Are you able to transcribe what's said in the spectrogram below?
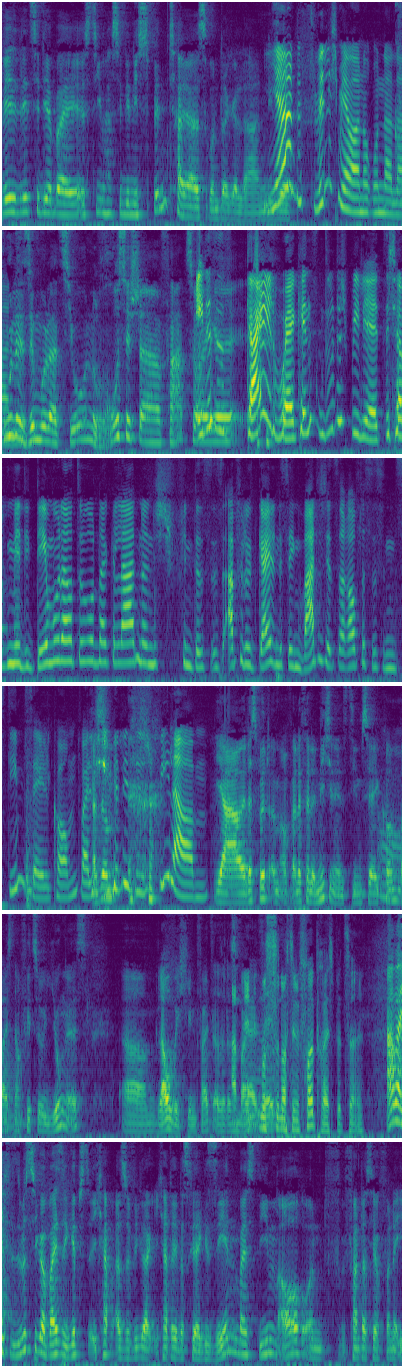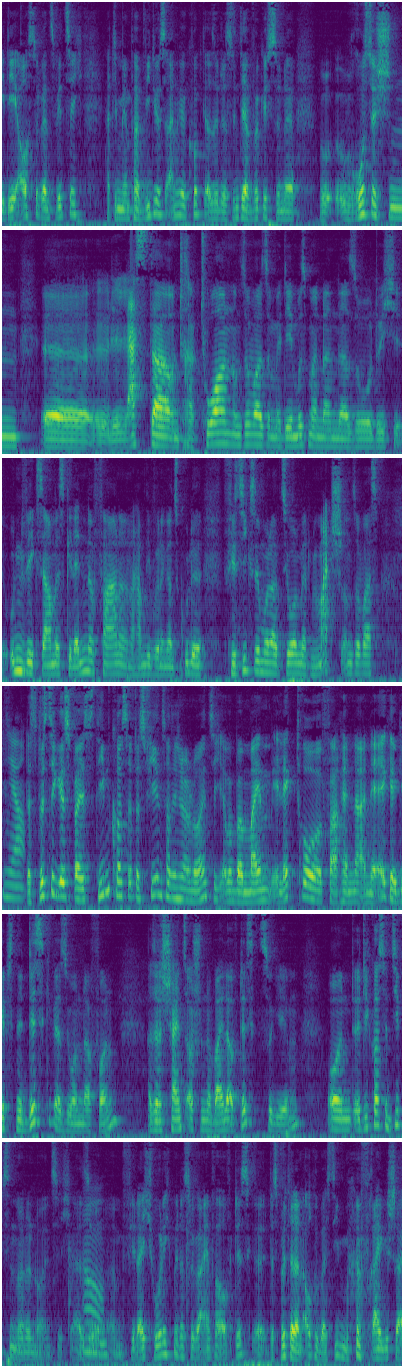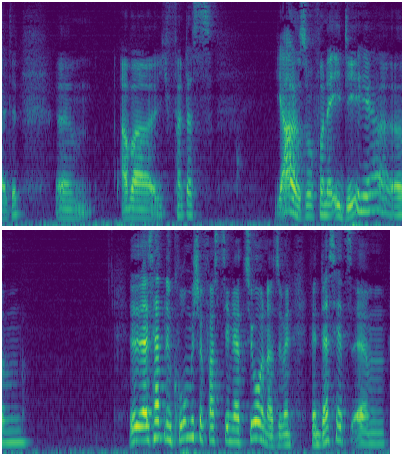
du dir bei Steam, hast du dir nicht Spin Tires runtergeladen? Diese Ja, das will ich mir aber noch runterladen. Coole Simulation russischer Fahrzeuge. Ey, das ist geil. Woher kennst du das Spiel jetzt? Ich habe mir die Demo dazu runtergeladen und ich finde, das ist absolut geil. Und deswegen warte ich jetzt darauf, dass es in Steam Sale kommt, weil Also- ich will dieses Spiel haben. Ja, aber das wird auf alle Fälle nicht in den Steam Sale kommen, Oh. weil es noch viel zu jung ist. Ähm, Glaube ich jedenfalls. Also das Am war Ende ja musst du noch den Vollpreis bezahlen. Aber ich, lustigerweise gibt's, ich habe, also wie gesagt, ich hatte das ja gesehen bei Steam auch und fand das ja von der Idee auch so ganz witzig. Hatte mir ein paar Videos angeguckt, also das sind ja wirklich so eine ru- russischen äh, Laster und Traktoren und sowas und mit denen muss man dann da so durch unwegsames Gelände fahren und dann haben die wohl eine ganz coole Physiksimulation mit Matsch und sowas. Ja. Das Lustige ist, bei Steam kostet das 24,99, aber bei meinem Elektrofachhändler an der Ecke gibt's eine Disk-Version davon. Also das scheint es auch schon eine Weile auf Disk zu geben. Und äh, die kostet 17,99. Also Oh. ähm, vielleicht hole ich mir das sogar einfach auf Disk. Äh, Das wird ja dann auch über Steam freigeschaltet. Ähm, aber ich fand das, ja, so von der Idee her, ähm, es hat eine komische Faszination. Also wenn, wenn das jetzt, ähm,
